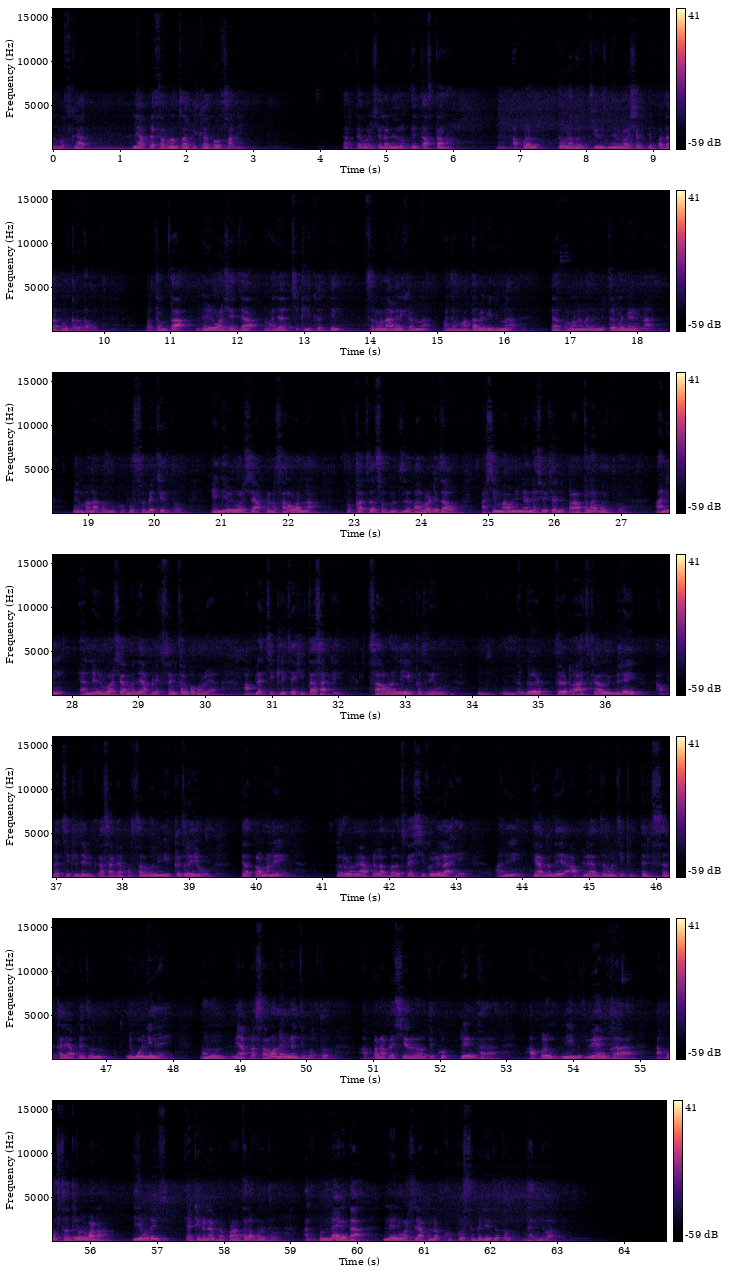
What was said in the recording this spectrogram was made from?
नमस्कार मी आपल्या सर्वांचा विकास भाऊ साने सरत्या वर्षाला निरोप देत असताना आपण दोन हजार चोवीस नवीन वर्षामध्ये पदार्पण करत आहोत. प्रथमतः नवीन वर्षाच्या माझ्या चिखलीकतील सर्व नागरिकांना माझ्या माता भगिनींना त्याचप्रमाणे माझ्या मित्रमंडळींना मी मनापासून खूप खूप शुभेच्छा देतो. हे नवीन वर्ष आपल्याला सर्वांना सुखाचं समृद्धीचं भरभराटी जावं अशी मागणी ज्ञानेश्वरांनी प्रार्थना करतो. आणि या नवीन वर्षामध्ये आपण एक संकल्प करूया आपल्या चिखलीच्या हितासाठी. सर्वांनी एकत्र येऊन गट तट राजकारण विरहित आपल्या चिखलीच्या विकासासाठी आपण सर्वांनी एकत्र येऊ. त्याचप्रमाणे करोनाने आपल्याला बरंच काही शिकवलेलं आहे आणि त्यामध्ये आपल्या जवळचे कितीतरी सहकारी आपल्यातून निघून गेले आहे. म्हणून मी आपल्या सर्वांना विनंती करतो आपण आपल्या शरीरावरती खूप प्रेम करा आपण नियमित व्यायाम करा आपण सदृढ बना एवढीच या ठिकाणी आपण प्रार्थना करतो. आणि पुन्हा एकदा नवीन वर्षाच्या आपल्याला खूप खूप शुभेच्छा देतो. धन्यवाद.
